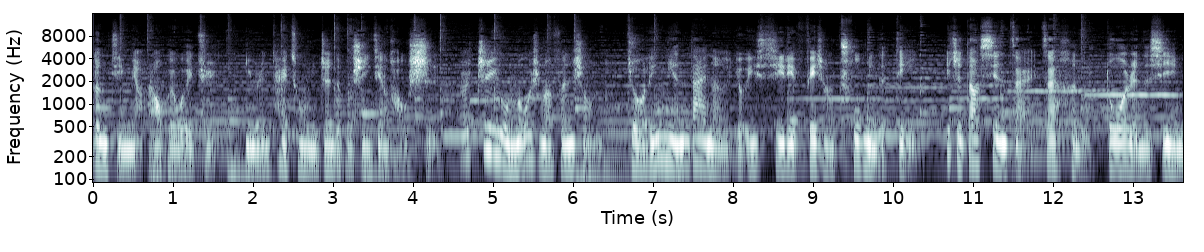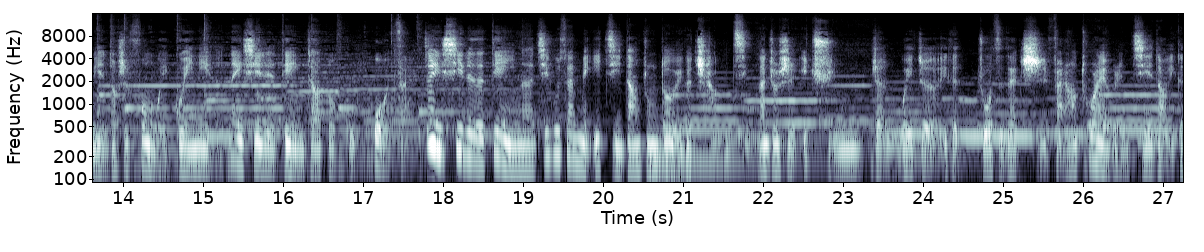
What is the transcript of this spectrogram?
愣几秒，然后回我一句：“女人太聪明，真的不是一件好事。”而至于我们为什么分手呢？九零年代呢，有一系列非常出名的电影。一直到现在，在很多人的心里面都是奉为圭臬的那一系列电影叫做《古惑仔》。这一系列的电影呢，几乎在每一集当中都有一个场景，那就是一群人围着一个桌子在吃饭，然后突然有个人接到一个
